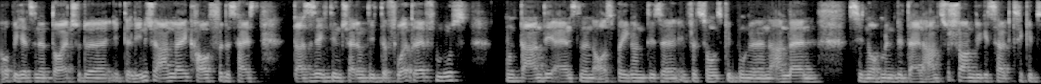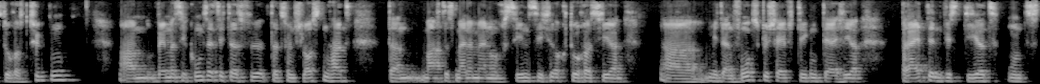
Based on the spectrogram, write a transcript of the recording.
ob ich jetzt eine deutsche oder italienische Anleihe kaufe. Das heißt, das ist echt die Entscheidung, die ich davor treffen muss und dann die einzelnen Ausprägungen dieser inflationsgebundenen Anleihen sich nochmal im Detail anzuschauen. Wie gesagt, hier gibt es durchaus Tücken. Ähm, wenn man sich grundsätzlich dafür, dazu entschlossen hat, dann macht es meiner Meinung nach Sinn, sich auch durchaus hier äh, mit einem Fonds zu beschäftigen, der hier breit investiert und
